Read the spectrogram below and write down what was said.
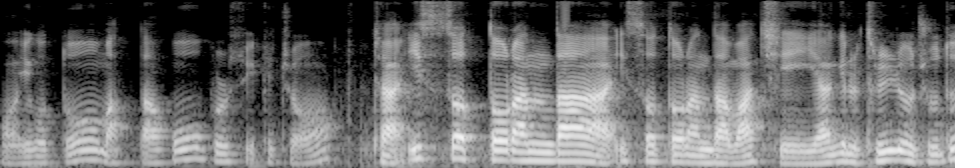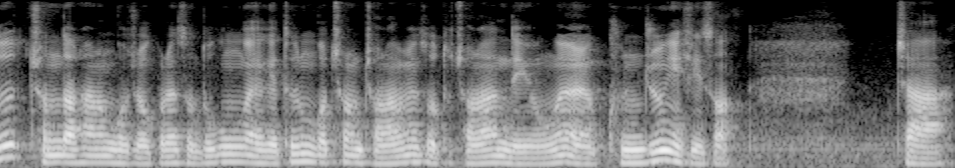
어, 이것도 맞다고 볼 수 있겠죠. 자, 있었더란다, 있었더란다. 마치 이야기를 들려주듯 전달하는 거죠. 그래서 누군가에게 들은 것처럼 전하면서도 전하는 내용을 군중의 시선. 자,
